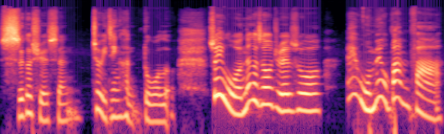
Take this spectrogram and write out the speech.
十个学生就已经很多了。所以我那个时候觉得说，哎，我没有办法，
